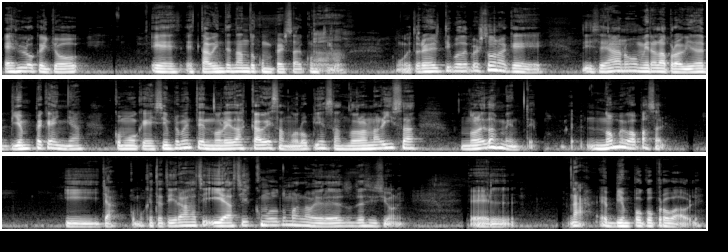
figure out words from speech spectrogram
es lo que yo eh, estaba intentando conversar contigo. Como que tú eres el tipo de persona que dice, ah, no, mira, la probabilidad es bien pequeña, como que simplemente no le das cabeza, no lo piensas, no lo analizas, no le das mente. No me va a pasar. Y ya, como que te tiras así, y así es como tú tomas la mayoría de tus decisiones. El, nah, es bien poco probable.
